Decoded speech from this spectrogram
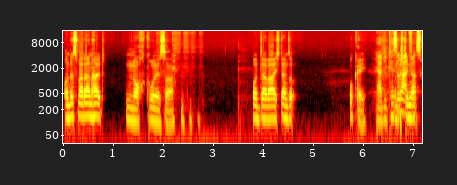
und es war dann halt noch größer. und da war ich dann so, okay. Ja, die Kessel waren fast,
